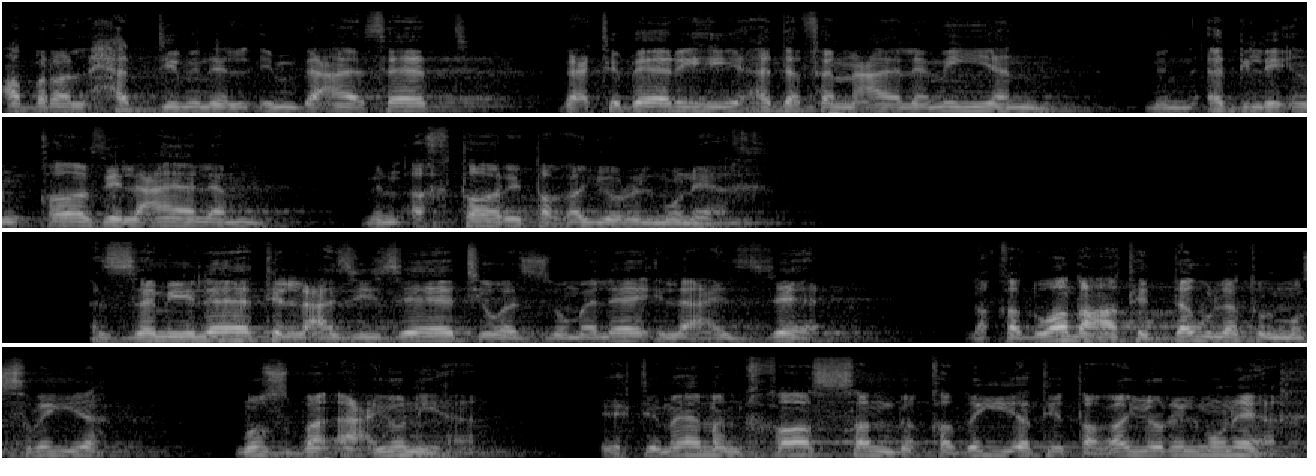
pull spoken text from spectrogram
عبر الحد من الانبعاثات باعتباره هدفا عالميا من أجل إنقاذ العالم من أخطار تغير المناخ. الزميلات العزيزات والزملاء الأعزاء. لقد وضعت الدولة المصرية نصب أعينها اهتماما خاصا بقضية تغير المناخ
